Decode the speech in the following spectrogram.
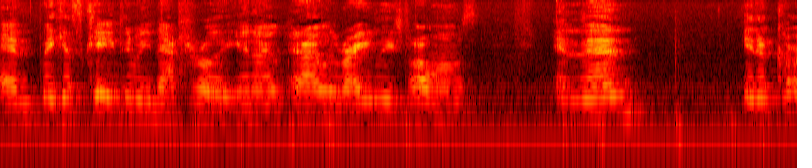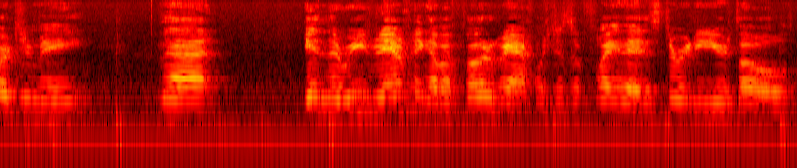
And they just came to me naturally. And I, and I was writing these poems. And then it occurred to me that in the revamping of a photograph, which is a play that is 30 years old,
